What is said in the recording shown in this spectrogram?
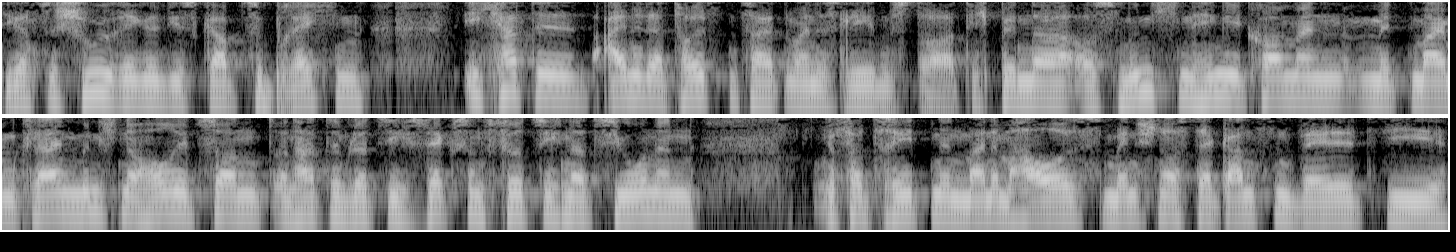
die ganzen Schulregeln, die es gab, zu brechen. Ich hatte eine der tollsten Zeiten meines Lebens dort. Ich bin da aus München hingekommen mit meinem kleinen Münchner Horizont und hatte plötzlich 46 Nationen vertreten in meinem Haus, Menschen aus der ganzen Welt, die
